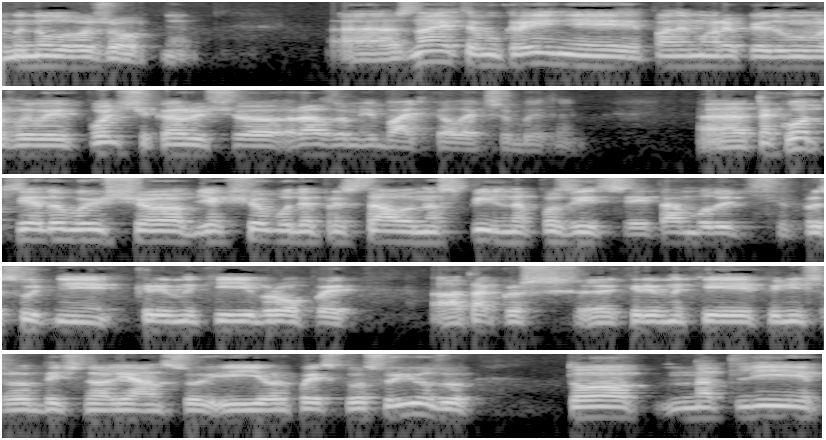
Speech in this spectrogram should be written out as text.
минулого жовтня. Знаєте, в Україні, пане Марику, я думаю, можливо, і в Польщі кажуть, що разом і батька легше бити. Так от, я думаю, що якщо буде представлена спільна позиція, і там будуть присутні керівники Європи, а також керівники Північно-Атлантичного альянсу і Європейського союзу, то на тлі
